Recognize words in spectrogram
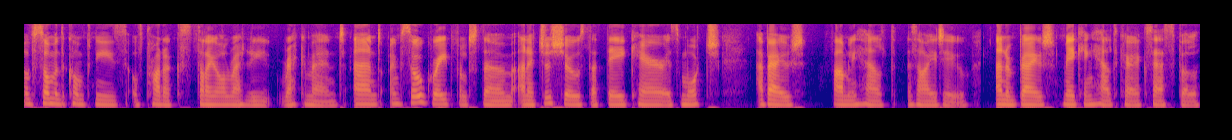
of some of the companies of products that I already recommend. And I'm so grateful to them. And it just shows that they care as much about family health as I do and about making healthcare accessible.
